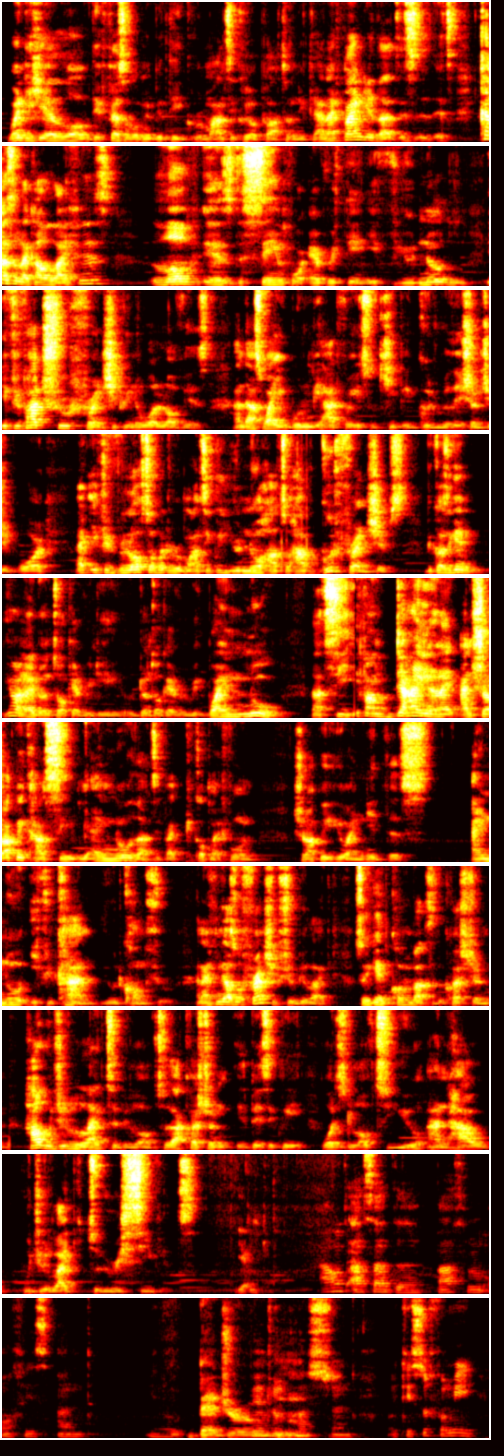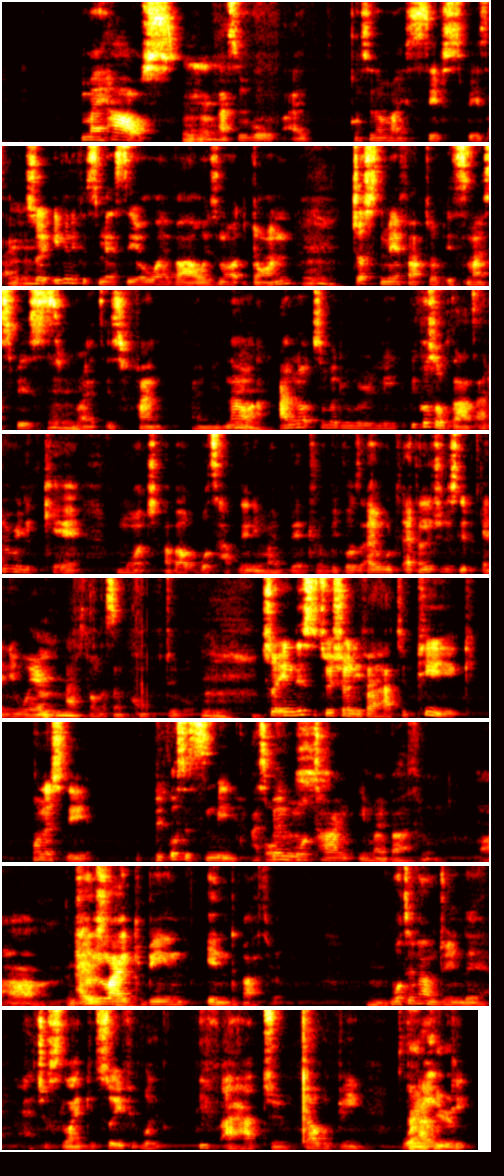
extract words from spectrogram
when they hear love, they first of all maybe think romantically or platonically, and I find it that it's it's kind of sort of like how life is. Love is the same for everything. If you know, if you've had true friendship, you know what love is, and that's why it wouldn't be hard for you to keep a good relationship. Or like if you've loved somebody romantically, you know how to have good friendships. Because again, you and I don't talk every day, we don't talk every week, but I know that see, if I'm dying and I, and Sholape can save me, I know that if I pick up my phone, Sholape, you, I need this. I know if you can, you would come through. And I think that's what friendship should be like. So again, coming back to the question, how would you like to be loved? So that question is basically what is love to you and how would you like to receive it? Yeah. I want to answer the bathroom, office, and you know Bedroom. bedroom mhm. question. Okay, so for me, my house Mhm. as a whole, I consider my safe space. Mm-hmm. so even if it's messy or whatever, or it's not done, Mhm. just the mere fact of it's my space, Mm-hmm. right, is fine. I mean, now I'm not somebody who really, because of that, I don't really care much about what's happening in my bedroom because I would, I can literally sleep anywhere Mm-hmm. as long as I'm comfortable. So in this situation, if I had to pick, honestly, because it's me, I spend more time in my bathroom. Ah, I like being in the bathroom. Hmm. Whatever I'm doing there, I just like it. So if it was, if I had to, that would be what Thank I would you. pick.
